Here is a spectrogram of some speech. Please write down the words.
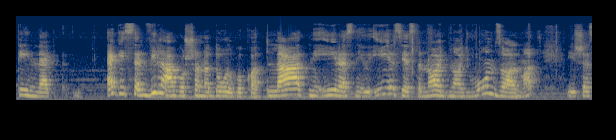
tényleg egészen világosan a dolgokat látni, érezni, ő érzi ezt a nagy-nagy vonzalmat, és ez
